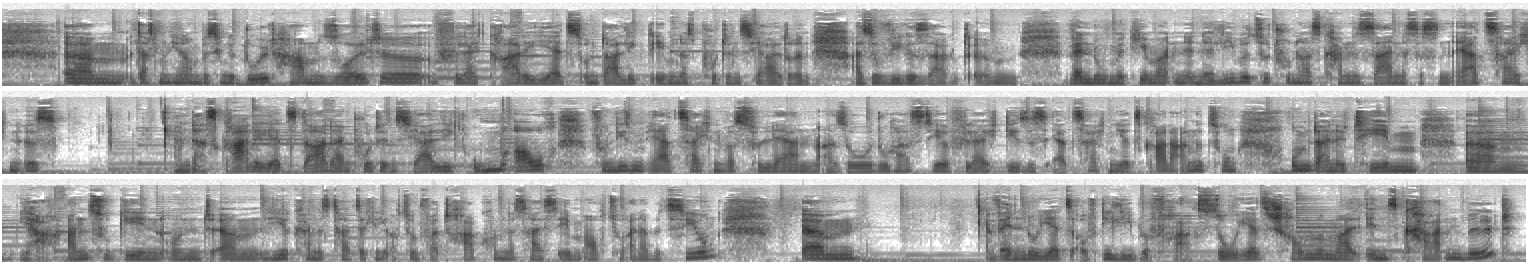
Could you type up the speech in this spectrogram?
ähm, dass man hier noch ein bisschen Geduld haben sollte, vielleicht gerade jetzt und da liegt eben das Potenzial drin. Also wie gesagt, ähm, wenn du mit jemandem in der Liebe zu tun hast, kann es sein, dass es ein Erdzeichen ist und dass gerade jetzt da dein Potenzial liegt, um auch von diesem Erdzeichen was zu lernen. Also du hast dir vielleicht dieses Erdzeichen jetzt gerade angezogen, um deine Themen ähm, ja anzugehen. Und ähm, hier kann es tatsächlich auch zum Vertrag kommen. Das heißt eben auch zu einer Beziehung. Ähm, wenn du jetzt auf die Liebe fragst. So, jetzt schauen wir mal ins Kartenbild.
